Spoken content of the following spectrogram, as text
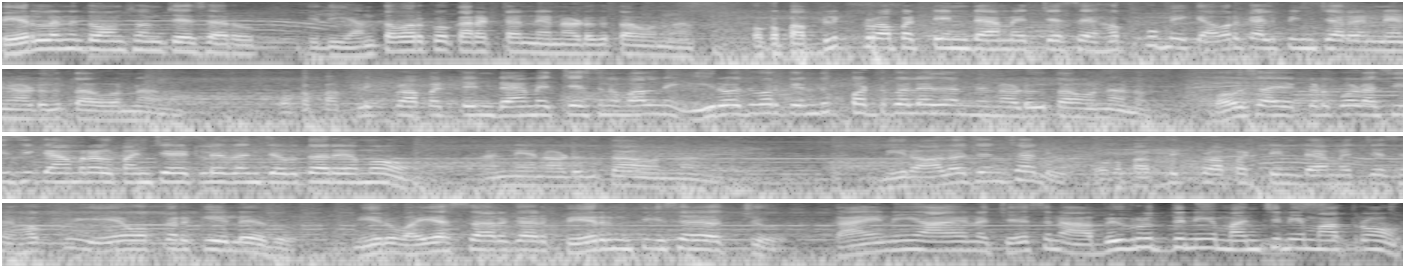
పేర్లని ధ్వంసం చేశారు? ఇది ఎంతవరకు కరెక్ట్ అని నేను అడుగుతా ఉన్నాను ఒక పబ్లిక్ ప్రాపర్టీని డ్యామేజ్ చేసే హక్కు మీకు ఎవరు కల్పించారని నేను అడుగుతా ఉన్నాను. ఒక పబ్లిక్ ప్రాపర్టీని డ్యామేజ్ చేసిన వాళ్ళని ఈ రోజు వరకు ఎందుకు పట్టుకోలేదని నేను అడుగుతా ఉన్నాను? బహుశా ఇక్కడ కూడా సీసీ కెమెరాలు పనిచేయట్లేదని చెబుతారేమో అని నేను అడుగుతా ఉన్నాను. మీరు ఆలోచించాలి ఒక పబ్లిక్ ప్రాపర్టీని డ్యామేజ్ చేసే హక్కు ఏ ఒక్కరికి లేదు. మీరు వైఎస్ఆర్ గారి పేరుని తీసేయచ్చు కానీ ఆయన చేసిన అభివృద్ధిని మంచిని మాత్రం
